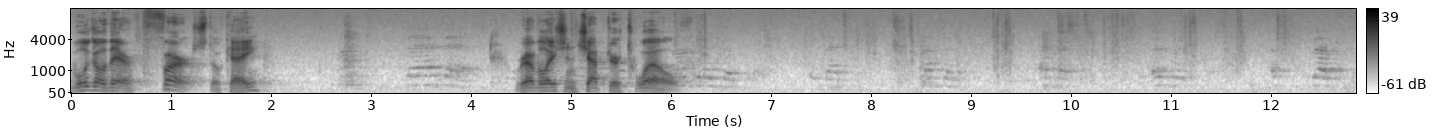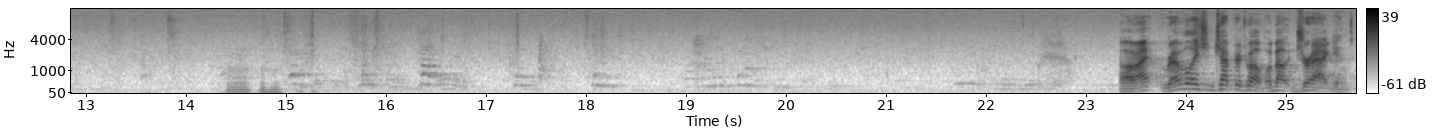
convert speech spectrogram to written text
we'll go there first, okay? Revelation chapter 12. All right, Revelation chapter 12 about dragons.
